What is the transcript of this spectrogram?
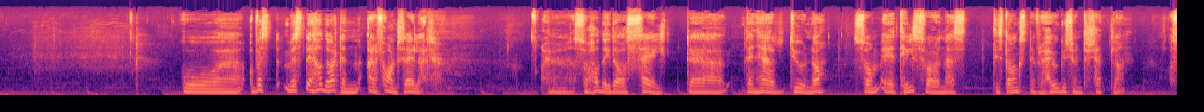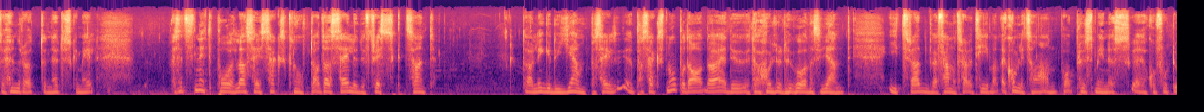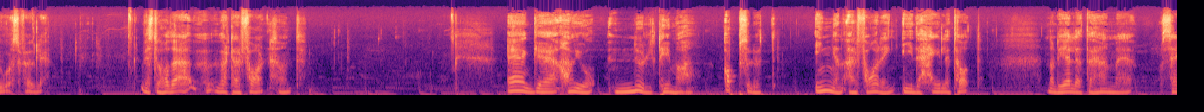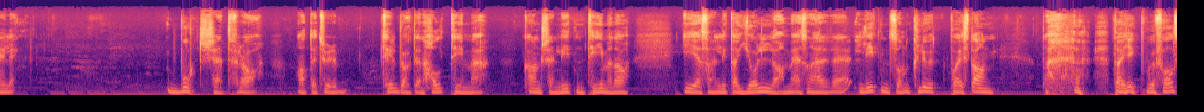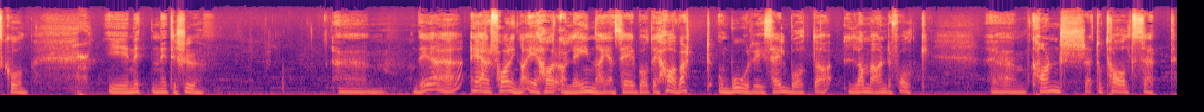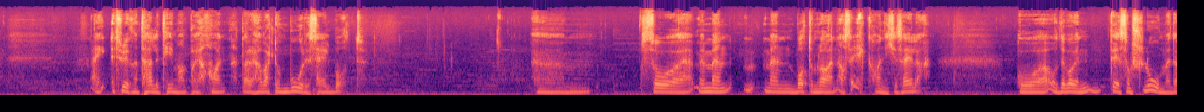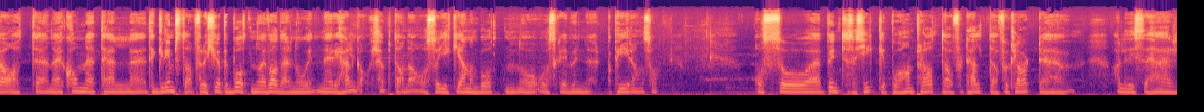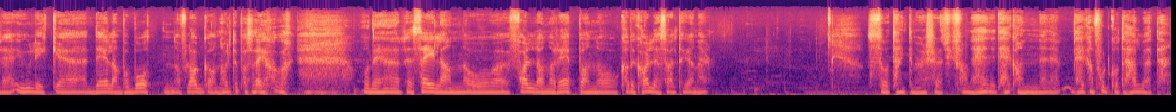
Og, og hvis, hvis, det hadde vært en erfaren seiler, eh, så hadde jeg da seilt eh, denne turen, da, som er tilsvarende distansen fra Haugesund til Shetland, altså 108 nautiske mil. Hvis et snitt på la oss si seks knop, da, da seiler du friskt. sant? Da ligger du jevnt på, seks knop, og da, da, du, da, holder du gående jevnt i 30-35 timer. Det kommer litt sånn an på pluss-minus eh, hvor fort du går, selvfølgelig. Hvis du hadde vært erfaren. sant? Jeg eh, har jo null timer, absolutt ingen erfaring i det hele tatt når det gjelder dette her med seiling. Bortsett fra at jeg tror jeg tilbrakte en halvtime kanskje en liten time da, i ei sånn lita jolle med sånn her eh, liten sånn klut på ei stang da, da, jeg gikk på befalsskolen i 1997. Um, det er, erfaringa jeg har alene i en seilbåt. Jeg har vært om bord i seilbåter sammen med andre folk. Um, kanskje totalt sett jeg, tror jeg kan telle timene på ei hånd der jeg har vært om bord i seilbåt. Um, så, men, men, men, bottom line, altså jeg kan ikke seile. Og, og det var jo det som slo meg da, at eh, når jeg kom ned til, til Grimstad for å kjøpe båten, og jeg var der nå nede i helga og kjøpte den, da, og så gikk gjennom båten og, og skrev under papirene og sånn. Og så eh, begynte jeg å kikke på, han prata og fortalte og forklarte alle disse her eh, ulike delene på båten og flaggene, holdt jeg på å si, og, og de her seilene og fallene og repene og hva det kalles, alt det her. Så tenkte jeg meg selv at fy faen, det her, det her, kan, det her kan fort gå til helvete.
